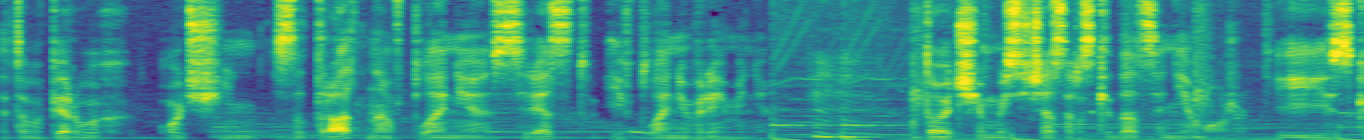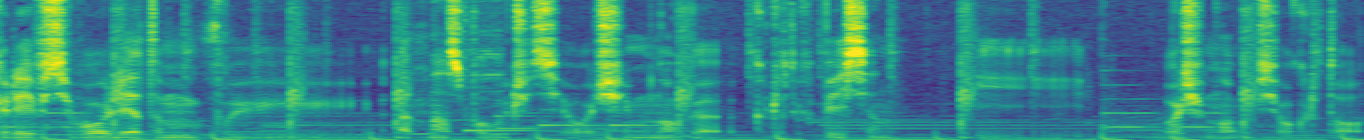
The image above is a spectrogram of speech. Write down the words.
это, во-первых, очень затратно в плане средств и в плане времени. То, чем мы сейчас раскидаться не можем. И, скорее всего, летом вы от нас получите очень много крутых песен и очень много всего крутого.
